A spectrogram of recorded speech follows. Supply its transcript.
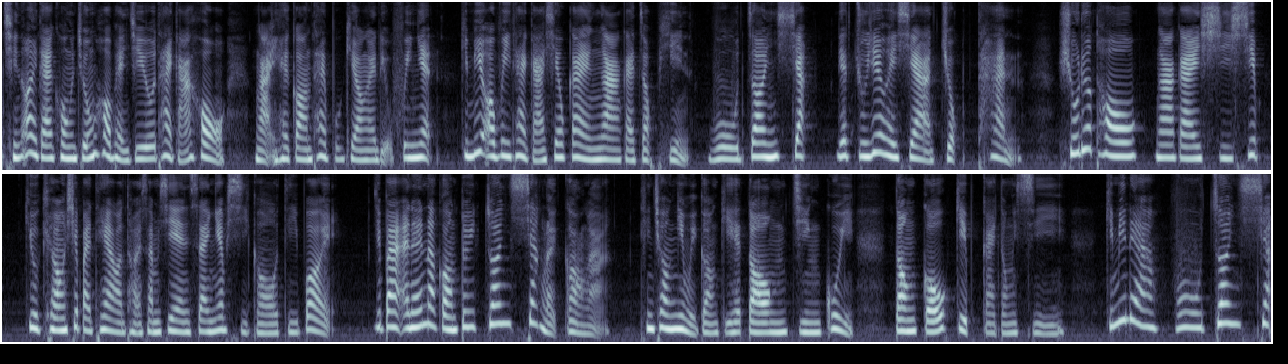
亲爱的好朋友，大家好，我是讲太不强的刘飞日。今天我为大家介绍的的作品《胡砖石》，主要写竹炭。十六套我的事实、就讲十八条、台三县三一四个地方。一般按你那讲，对钻石来讲啊，听从认为讲，它是当珍贵、当高级的东西。今天呢，胡砖石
